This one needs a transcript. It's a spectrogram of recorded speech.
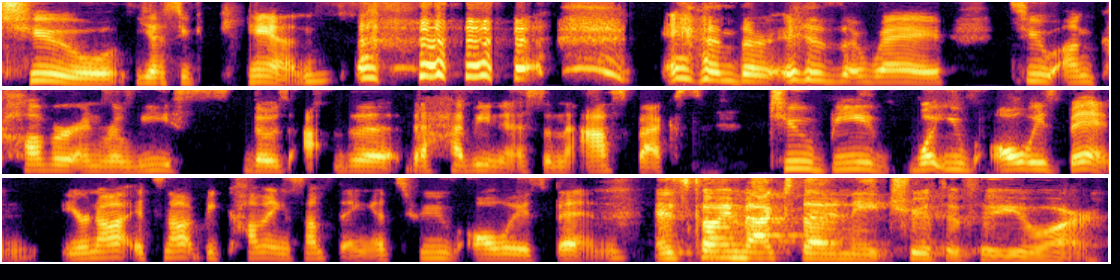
two yes you can and there is a way to uncover and release those the the heaviness and the aspects to be what you've always been. You're not, it's not becoming something, it's who you've always been. It's going back to that innate truth of who you are.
